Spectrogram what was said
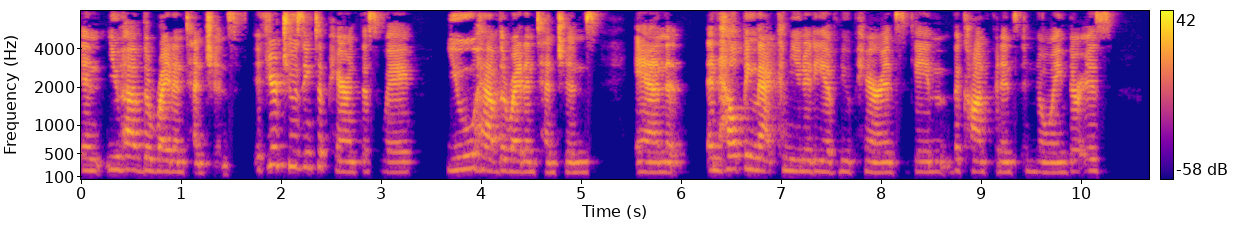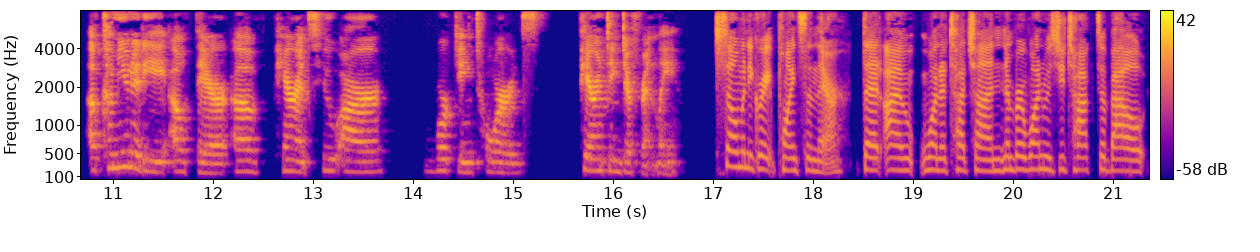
and you have the right intentions. If you're choosing to parent this way you have the right intentions and and helping that community of new parents gain the confidence in knowing there is a community out there of parents who are working towards parenting differently. So many great points in there that I want to touch on. Number one was you talked about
